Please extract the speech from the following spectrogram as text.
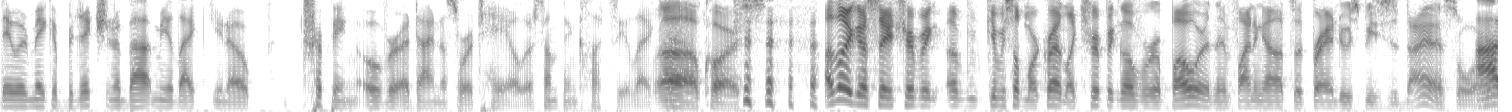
they would make a prediction about me like you know tripping over a dinosaur tail or something klutzy like that. Oh, of course. I thought you were going to say tripping, uh, give yourself more credit, like tripping over a boa and then finding out it's a brand new species of dinosaur. Uh,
